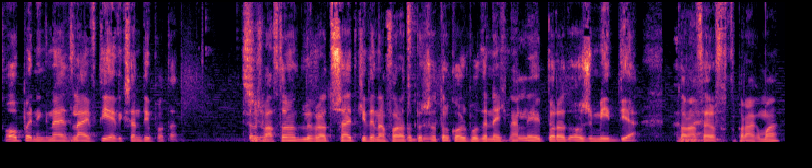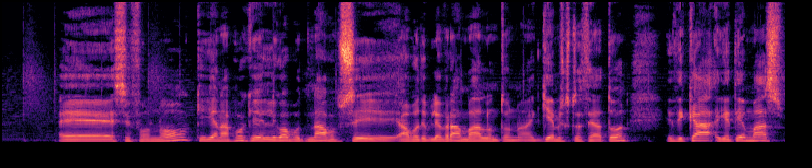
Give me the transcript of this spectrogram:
Opening Night Live. Τι έδειξαν τίποτα. Τέλος αυτό είναι την πλευρά του site και δεν αφορά τον περισσότερο κόσμο, δεν έχει να λέει. Τώρα ως media το ναι. αναφέρω αυτό το πράγμα. Ε, συμφωνώ και για να πω και λίγο από την άποψη, από την πλευρά μάλλον των gamers και των θεατών, ειδικά γιατί εμάς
